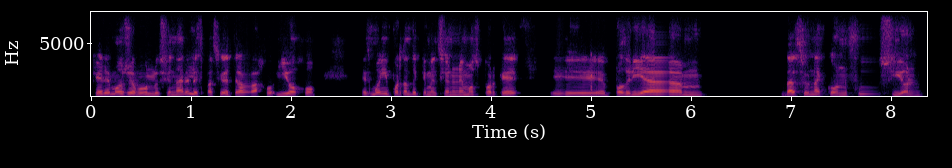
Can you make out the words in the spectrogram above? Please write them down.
queremos revolucionar el espacio de trabajo. Y ojo, es muy importante que mencionemos porque eh, podría mm, darse una confusión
